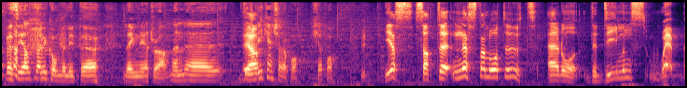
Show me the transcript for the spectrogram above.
Speciellt när vi kommer lite längre ner tror jag. Men det, ja. vi kan köra på. Kör på. Yes, så att nästa låt ut är då The Demon's Web.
